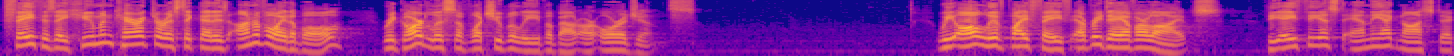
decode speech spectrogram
faith is a human characteristic that is unavoidable regardless of what you believe about our origins. We all live by faith every day of our lives the atheist and the agnostic,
